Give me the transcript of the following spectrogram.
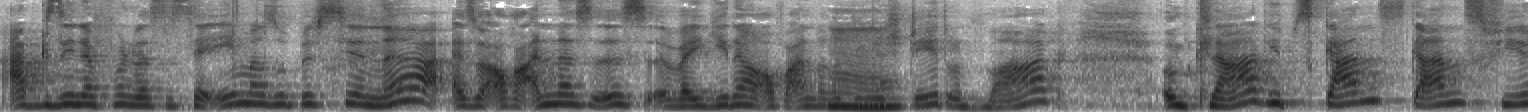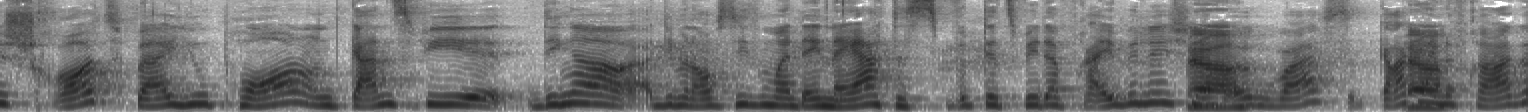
Abgesehen davon, dass es ja eh mal so ein bisschen, ne, also auch anders ist, weil jeder auf andere Dinge steht und mag. Und klar gibt's ganz, ganz viel Schrott bei YouPorn und ganz viel Dinge, die man auch sieht, wo man denkt, naja, das wirkt jetzt weder freiwillig Ja. noch irgendwas, gar Ja. keine Frage.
